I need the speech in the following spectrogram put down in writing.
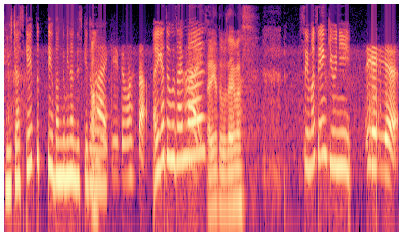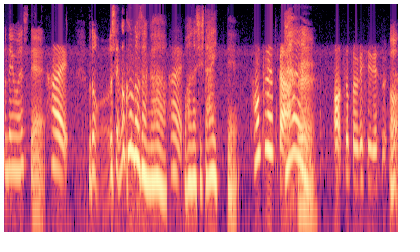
フューチャースケープっていう番組なんですけど、はい、聞いてました。ありがとうございます。ありがとうございます。すいません、急にいえいえ。お電話して。はい、どうしてもくんどうさんがはい。お話ししたいって。本当ですか？はい。えあ、ちょっと嬉しいです。あ、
